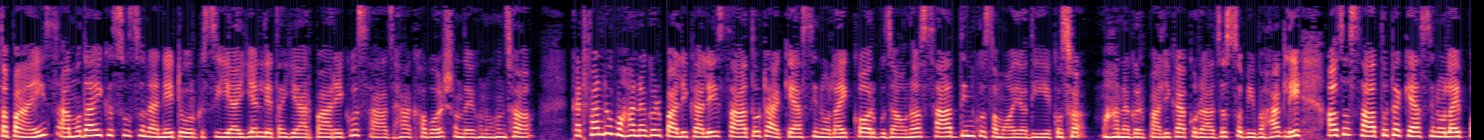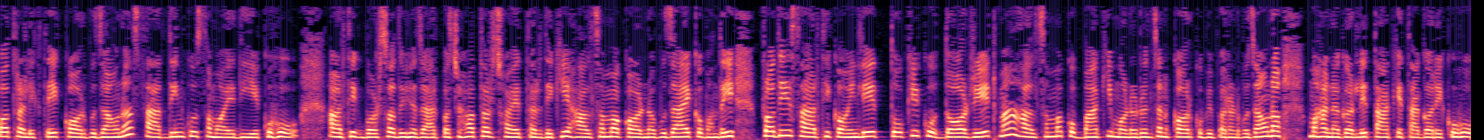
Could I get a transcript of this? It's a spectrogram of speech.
तपाई सामुदायिक सूचना नेटवर्क सीआईएनले तयार पारेको साझा खबर सुन्दै हुनुहुन्छ। काठमाण्डु महानगरपालिकाले सातवटा क्यासिनोलाई कर बुझाउन सात दिनको समय दिएको छ। महानगरपालिकाको राजस्व विभागले आज सातवटा क्यासिनोलाई पत्र लेख्दै कर बुझाउन सात दिनको समय दिएको हो। आर्थिक वर्ष दुई हजार पचहत्तर छयत्तरदेखि हालसम्म कर नबुझाएको भन्दै प्रदेश आर्थिक ऐनले तोकेको दर रेटमा हालसम्मको बाँकी मनोरञ्जन करको विवरण बुझाउन महानगरले ताकेता गरेको हो।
